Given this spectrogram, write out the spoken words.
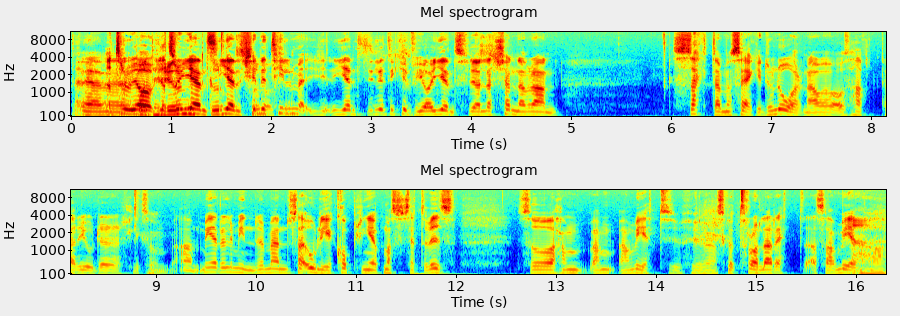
där? Eh, jag tror, jag, jag tror runt Jens, Jens kände till mig. Jens, det är lite kul för jag och Jens vi har lärt känna varandra sakta men säkert under åren och, och haft perioder liksom, ja, mer eller mindre men så här olika kopplingar på massa sätt och vis. Så han, han, han vet hur han ska trolla rätt. Alltså han vet. Ja,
